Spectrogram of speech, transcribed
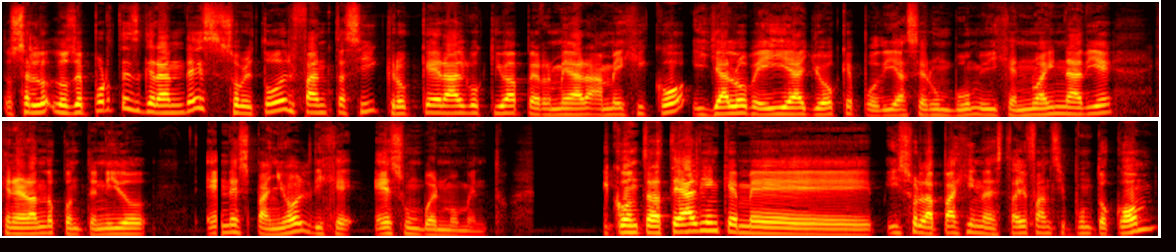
o sea, los deportes grandes, sobre todo el fantasy, creo que era algo que iba a permear a México y ya lo veía yo que podía ser un boom y dije, no hay nadie generando contenido en español, dije, es un buen momento. Y contraté a alguien que me hizo la página de estadiofancy.com,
